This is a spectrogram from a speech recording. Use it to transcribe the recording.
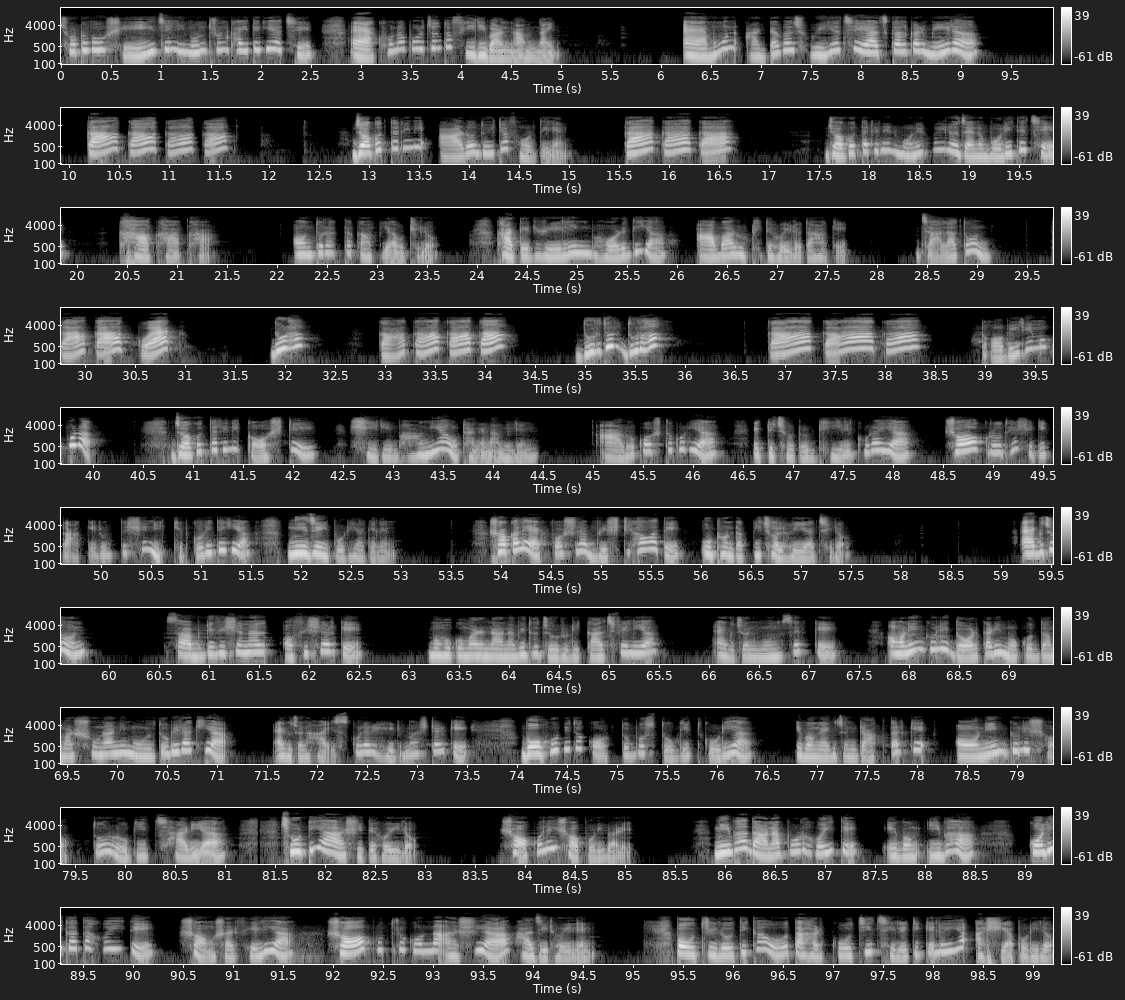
ছোট বউ সেই যে নিমন্ত্রণ খাইতে গিয়াছে, এখনও পর্যন্ত ফিরিবার নাম নাই। এমন আড্ডাবাজ হইয়াছে আজকালকার মেয়েরা। কা কা কা কা জগত্তারিণী আরও দুইটা ফোঁড় দিলেন। কা কা কা। জগত্তারিণীর মনে হইল যেন বলিতেছে, খা খা খা। অন্তরাত্মা কাঁপিয়া উঠিল। খাটের রেলিং ভর দিয়া আবার উঠিতে হইল তাহাকে। জ্বালাতন, কা কা, কোয়াক। দূর হ। কা কা কা কা। দূর দূর দূর হ। কা কা কা। তবে রে মুখ পোড়া জগত্তারিণী কষ্টে সিঁড়ি ভাঙিয়া উঠানে নামিলেন। আরও কষ্ট করিয়া একটি ছোট ঢিল কুড়াইয়া সক্রোধে সেটি কাকের উদ্দেশ্যে নিক্ষেপ করিতে গিয়া নিজেই পড়িয়া গেলেন। সকালে এক পশলা বৃষ্টি হওয়াতে উঠোনটা পিছল হইয়াছিল। একজন সাব ডিভিশনাল অফিসারকে, মহকুমার নানাবিধ জরুরি কাজ ফেলিয়া, একজন মুনসেফকে অনেকগুলি দরকারি মোকদ্দমার শুনানি মুলতুবি রাখিয়া একজন হাই স্কুলের হেডমাস্টারকে বহুবিধ কর্তব্য স্থগিত করিয়া এবং একজন ডাক্তারকে অনেকগুলি শক্ত রোগী ছাড়িয়া ছুটিয়া আসিতে হইল। সকলেই সপরিবারে। নিভা দানাপুর হইতে এবং ইভা কলিকাতা হইতে সংসার ফেলিয়া সপুত্র কন্যা আসিয়া হাজির হইলেন। পৌত্রী লতিকাও তাহার কচি ছেলেটিকে লইয়া আসিয়া পড়িল।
